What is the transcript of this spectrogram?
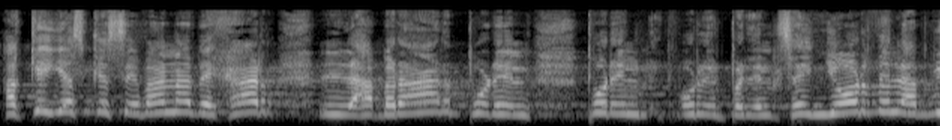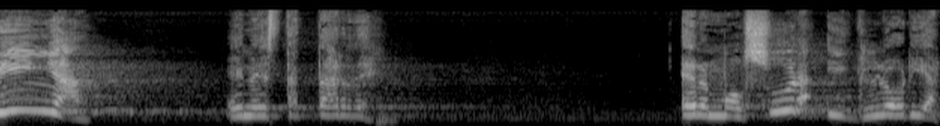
aquellas que se van a dejar labrar por el, por el, por el, por el Señor de la viña en esta tarde. Hermosura y gloria.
